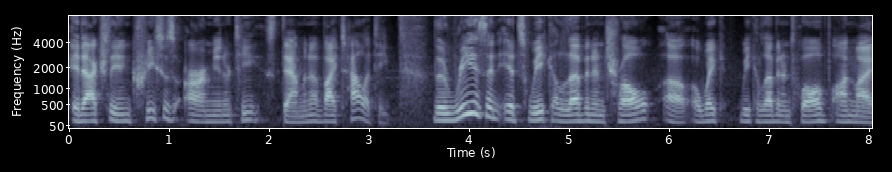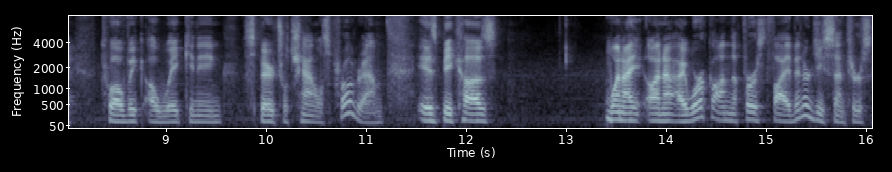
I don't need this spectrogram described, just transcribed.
It actually increases our immunity, stamina, vitality. The reason it's week 11 and 12, uh, awake, week 11 and 12 on my 12-week Awakening Spiritual Channels program is because when I, when I work on the first five energy centers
